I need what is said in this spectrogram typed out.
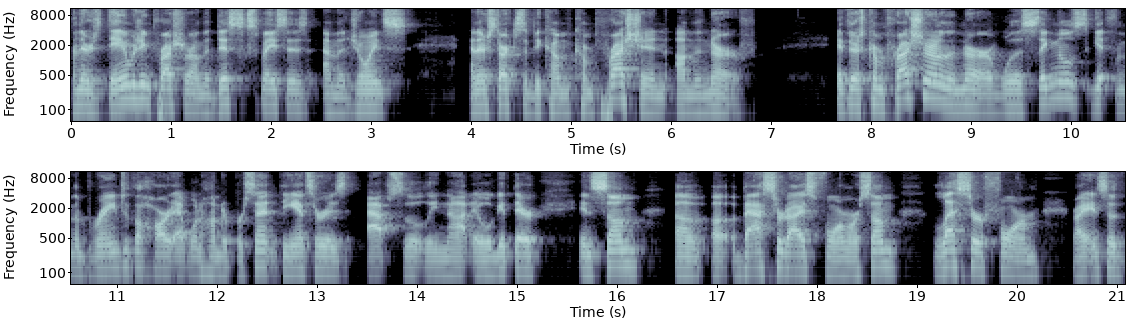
And there's damaging pressure on the disc spaces and the joints, and there starts to become compression on the nerve. If there's compression on the nerve, will the signals get from the brain to the heart at 100%? The answer is absolutely not. It will get there in some uh, bastardized form or some lesser form, right? And so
